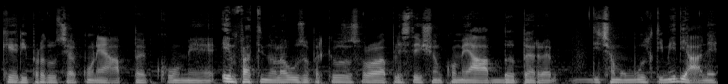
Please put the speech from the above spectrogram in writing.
che riproduce alcune app come. E infatti non la uso perché uso solo la PlayStation come hub per diciamo multimediale.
